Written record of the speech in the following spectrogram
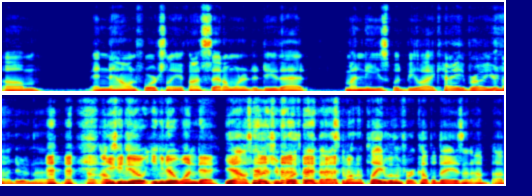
Um, and now, unfortunately, if I said I wanted to do that, my knees would be like, "Hey, bro, you're not doing that." I, I you was, can do it. You can do it one day. yeah, I was coaching fourth grade basketball, and I played with him for a couple days, and I, I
